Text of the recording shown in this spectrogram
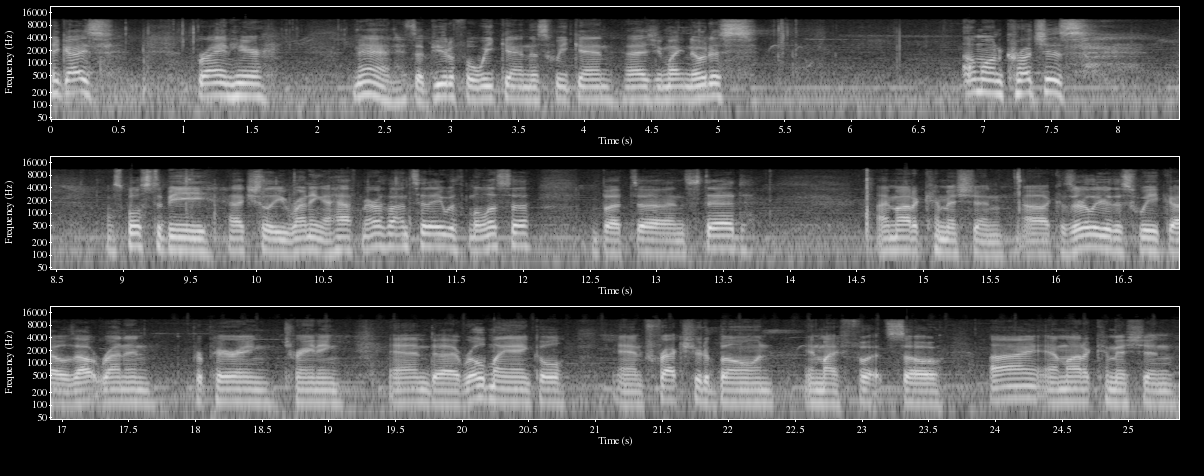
Hey guys, Brian here. Man, it's a beautiful weekend this weekend. As you might notice, I'm on crutches. I'm supposed to be actually running a half marathon today with Melissa, but uh, instead I'm out of commission because uh, earlier this week I was out running, preparing, training, and uh, rolled my ankle and fractured a bone in my foot. So I am out of commission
